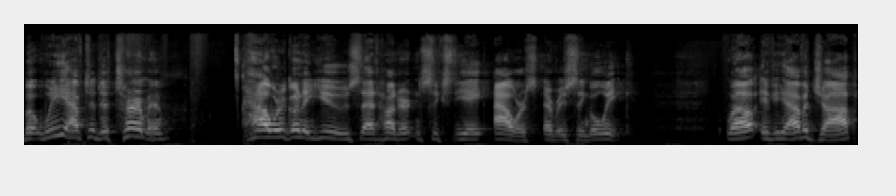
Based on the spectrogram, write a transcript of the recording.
But we have to determine how we're going to use that 168 hours every single week. Well, if you have a job,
